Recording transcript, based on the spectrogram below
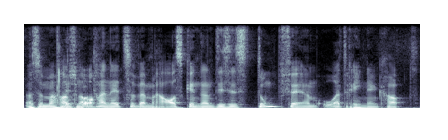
Also man hat nachher nicht so beim Rausgehen dann dieses Dumpfe am Ohr drinnen gehabt.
